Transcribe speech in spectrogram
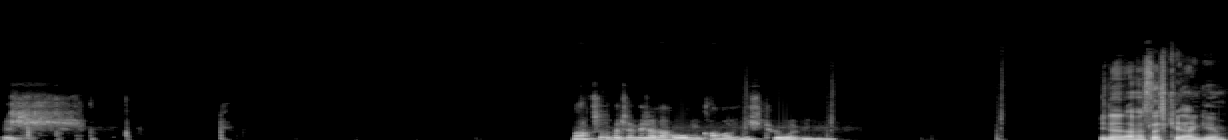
Ich. Magst du bitte wieder nach oben kommen und mich töten? Wie denn einfach slash Kill eingeben?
